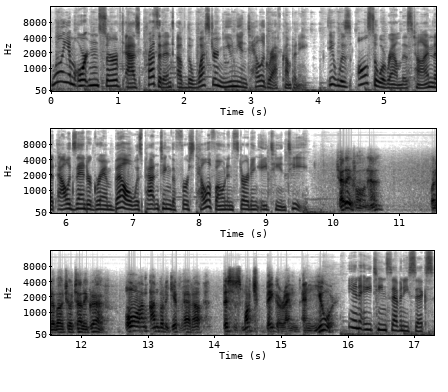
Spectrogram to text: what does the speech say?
William Orton served as president of the Western Union Telegraph Company. It was also around this time that Alexander Graham Bell was patenting the first telephone and starting AT&T. Telephone, huh? What about your telegraph? Oh, I'm, I'm going to give that up. This is much bigger and, and newer. In 1876,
